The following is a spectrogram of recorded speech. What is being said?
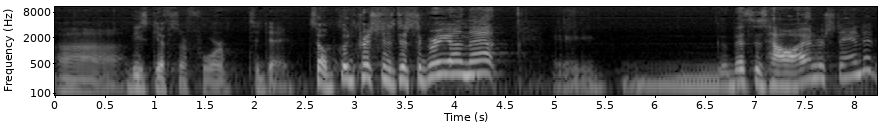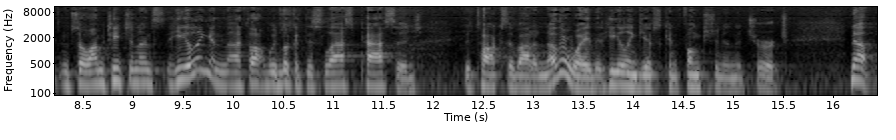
uh, these gifts are for today. So, good Christians disagree on that. This is how I understand it. And so I'm teaching on healing, and I thought we'd look at this last passage that talks about another way that healing gifts can function in the church. Now,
